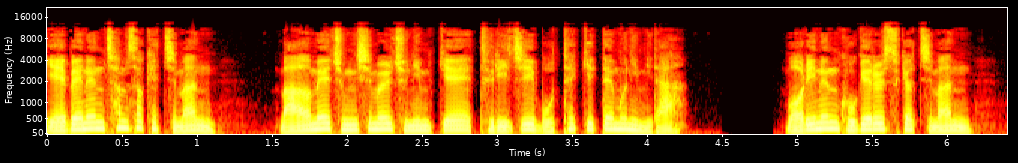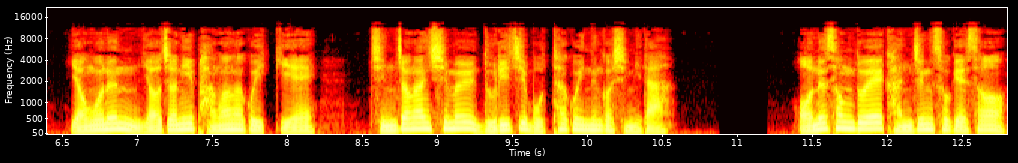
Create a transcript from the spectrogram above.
예배는 참석했지만 마음의 중심을 주님께 드리지 못했기 때문입니다. 머리는 고개를 숙였지만 영혼은 여전히 방황하고 있기에 진정한 심을 누리지 못하고 있는 것입니다. 어느 성도의 간증 속에서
